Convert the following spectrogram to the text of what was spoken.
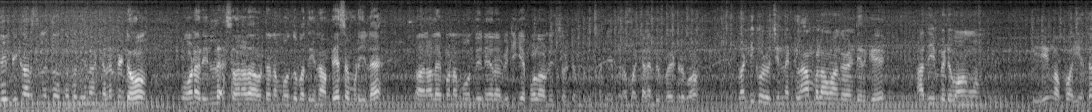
ஜேபி கார்ஸ்லேருந்து வந்து பார்த்தீங்கன்னா கிளம்பிட்டோம். ஓனர் இல்லை ஸோ அதனால் அவர்கிட்ட நம்ம வந்து பார்த்திங்கன்னா பேச முடியல. ஸோ அதனால் இப்போ நம்ம வந்து நேராக வீட்டுக்கே போகலாம் அப்படின்னு சொல்லிட்டு முடிவு பண்ணி இப்போ நம்ம கிளம்பி போயிட்டுருக்கோம் வண்டிக்கு ஒரு சின்ன கிளாம்பெல்லாம் வாங்க வேண்டியிருக்கு. அதையும் போய்ட்டு வாங்குவோம். ஏங்க அப்பா எதா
